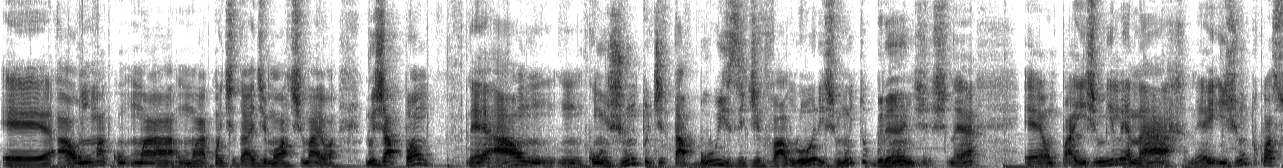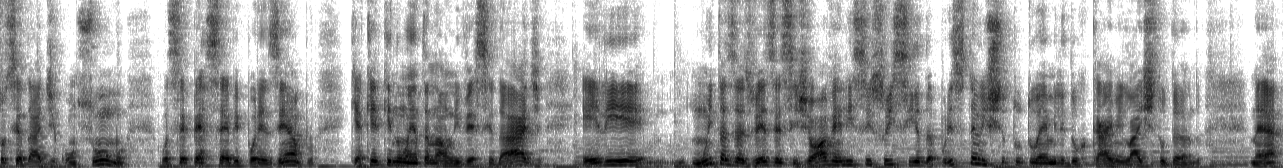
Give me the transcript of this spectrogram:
É, há uma, uma, uma quantidade de mortes maior. No Japão, né, há um, um conjunto de tabus e de valores muito grandes, né? É um país milenar, né? E junto com a sociedade de consumo, você percebe, por exemplo, que aquele que não entra na universidade, ele muitas das vezes esse jovem ele se suicida. Por isso tem o Instituto Emily Durkheim lá estudando, né?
